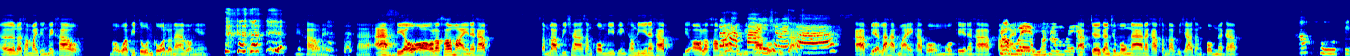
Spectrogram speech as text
เออ แล้วทำไมถึงไม่เข้า บอกว่าพี่ตูนโกรธแล้วนะ บอกงี้เออ ไม่เข้าเนี่ยนะอะเดี๋ยวออกแล้วเข้าใหม่นะครับสำหรับวิชาสังคมมีเพียงเท่านี้นะครับ เดี๋ยวออกแล้วเข้าใหม่เป็นวิชาประวัใช่ไหมติศาสตร์คะครับ เดี๋ยวรหัสใหม่ครับ ผมโอเคนะครับเข้าห้าใหมม่แวเลยมนะห้ามแวครัมบเจอกันชั่วโมงหน้านะครับสำหรับวิชาสังคมนะครับอ้าวครูปิด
